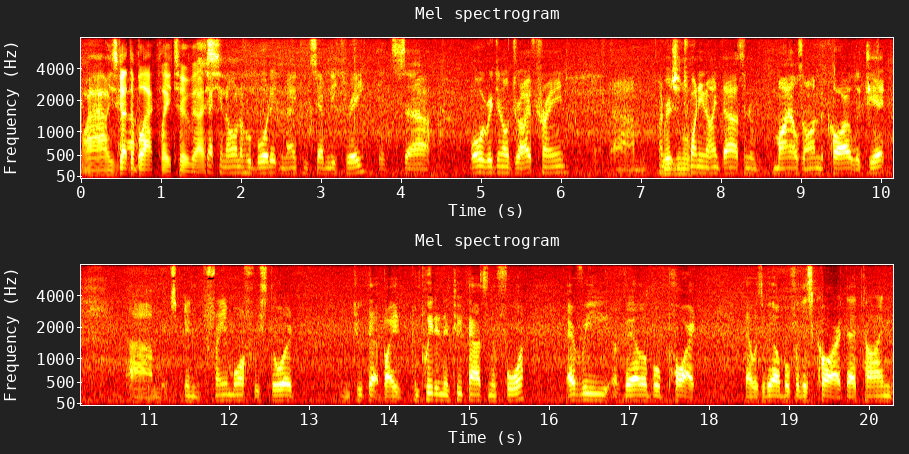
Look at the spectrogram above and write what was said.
Wow, he's got the Uh, black plate too, guys. Second owner who bought it in 1973. It's uh, all original drivetrain. Um, Original. 129,000 miles on the car, legit. Um, it's been frame off, restored in two, by completed in 2004. Every available part that was available for this car at that time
